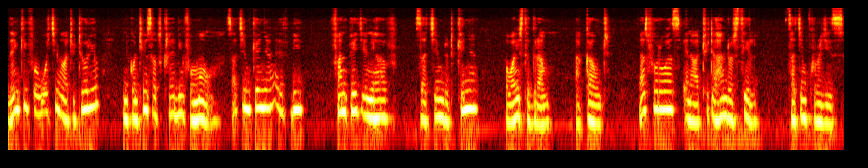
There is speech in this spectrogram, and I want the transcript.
Thank you for watching our tutorial and continue subscribing for more Sachem Kenya FB fan page and you have sachem.kenya our Instagram account just follow us and our Twitter handle still Sachem Courageous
